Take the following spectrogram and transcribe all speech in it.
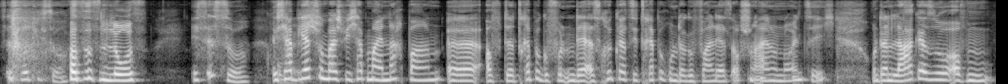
Es ist wirklich so. Was ist denn los? Es ist so. Ich habe jetzt zum Beispiel, ich habe meinen Nachbarn äh, auf der Treppe gefunden, der ist rückwärts die Treppe runtergefallen, der ist auch schon 91. Und dann lag er so auf dem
